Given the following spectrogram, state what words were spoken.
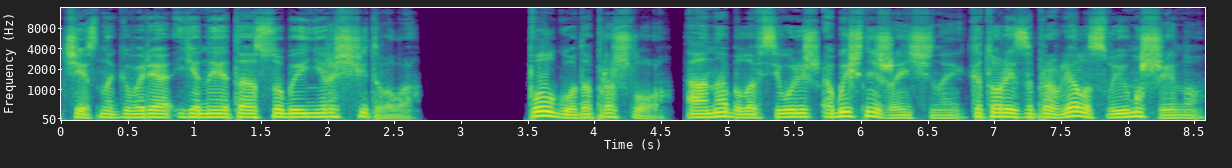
Честно говоря, я на это особо и не рассчитывала. Полгода прошло, а она была всего лишь обычной женщиной, которая заправляла свою машину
